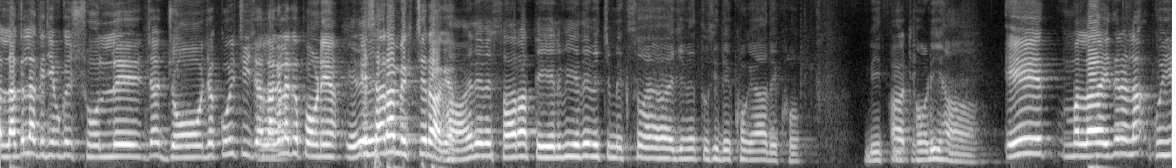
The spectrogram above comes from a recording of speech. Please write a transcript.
ਅਲੱਗ-ਅਲੱਗ ਜਿਵੇਂ ਕੋਈ ਛੋਲੇ ਜਾਂ ਜੌਂ ਜਾਂ ਕੋਈ ਚੀਜ਼ ਅਲੱਗ-ਅਲੱਗ ਪਾਉਣੇ ਆ ਇਹ ਸਾਰਾ ਮਿਕਸਚਰ ਆ ਗਿਆ। ਹਾਂ ਇਹਦੇ ਵਿੱਚ ਸਾਰਾ ਤੇਲ ਵੀ ਇਹਦੇ ਵਿੱਚ ਮਿਕਸ ਹੋਇਆ ਹੋਇਆ ਜਿਵੇਂ ਤੁਸੀਂ ਦੇਖੋਗੇ ਆਹ ਦੇਖੋ। ਵੀ ਥੋੜੀ ਹਾਂ। ਇਹ ਮਤਲਬ ਇਹਦੇ ਨਾਲ ਨਾ ਕੋਈ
